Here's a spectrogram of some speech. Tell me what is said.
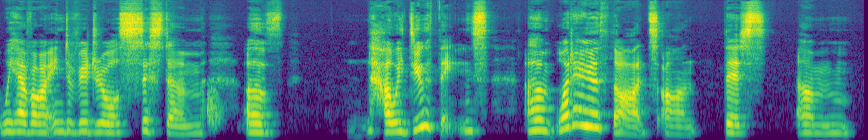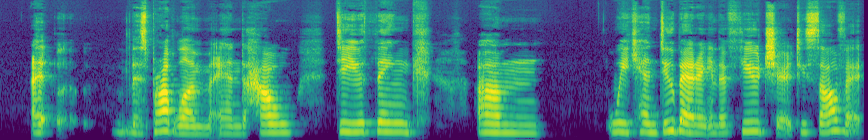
We have our individual system of how we do things. Um, what are your thoughts on this um, uh, this problem, and how do you think um, we can do better in the future to solve it?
